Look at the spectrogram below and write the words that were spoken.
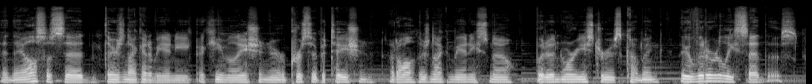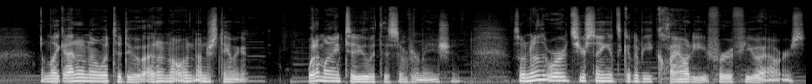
and they also said there's not going to be any accumulation or precipitation at all. There's not going to be any snow, but a nor'easter is coming. They literally said this. I'm like, I don't know what to do. I don't know what understand what, am I to do with this information. So in other words, you're saying it's going to be cloudy for a few hours,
